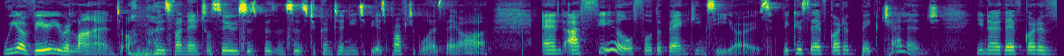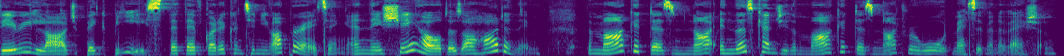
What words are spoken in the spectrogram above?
we are very reliant on those financial services businesses to continue to be as profitable as they are. And I feel for the banking CEOs because they've got a big challenge. You know, they've got a very large, big beast that they've got to continue operating, and their shareholders are hard on them. The market does not, in this country, the market does not reward massive innovation.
